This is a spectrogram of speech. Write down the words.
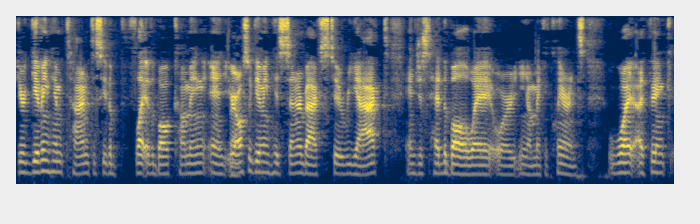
you're giving him time to see the flight of the ball coming, and you're right. also giving his center backs to react and just head the ball away or you know make a clearance. What I think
